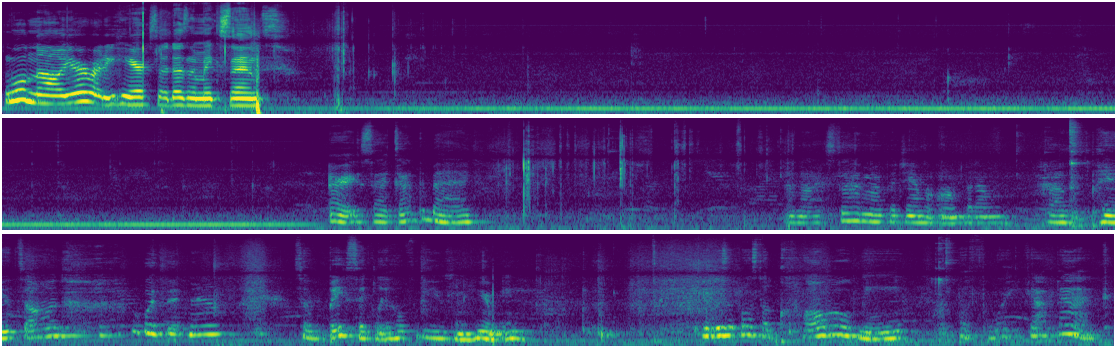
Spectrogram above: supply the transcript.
Well, no, you're already here, so it doesn't make sense. all right so i got the bag and i still have my pajama on but i'm have pants on with it now so basically hopefully you can hear me he was supposed to call me before he got back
